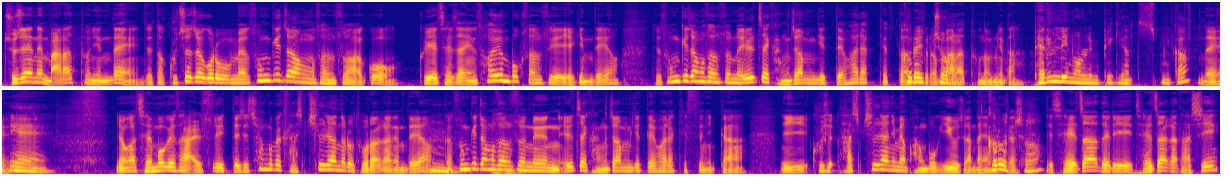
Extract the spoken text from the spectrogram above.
주제는 마라톤인데 이제 더 구체적으로 보면 송기정 선수하고 그의 제자인 서윤복 선수의 얘긴데요. 송기정 선수는 일제 강점기 때 활약했던 그 그랬죠. 런 마라토너입니다. 베를린 올림픽이었습니까? 네. 예. 영화 제목에서 알 수 있듯이 1947년으로 돌아가는데요. 그러니까 음. 송기정 선수는 일제 강점기 때 활약했으니까 이 90, 47년이면 광복 이후잖아요. 그러니까 그렇죠. 이제 제자들이 제자가 다시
